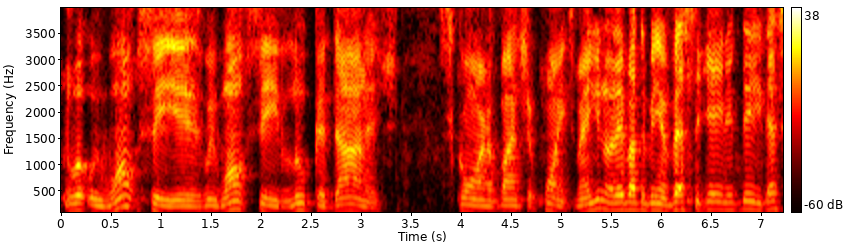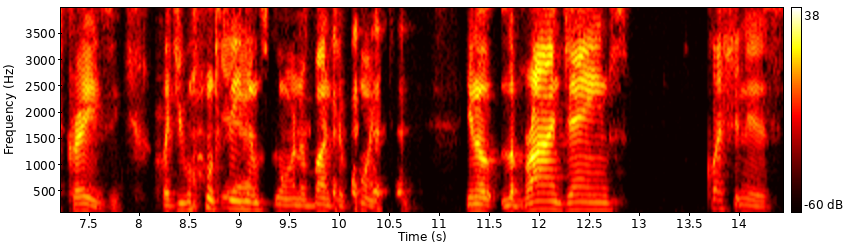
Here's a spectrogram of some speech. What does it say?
What we won't see is we won't see Luka Doncic scoring a bunch of points. Man, you know they're about to be investigated, D. That's crazy. But you won't yeah. see him scoring a bunch of points. You know, LeBron James. Question is,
